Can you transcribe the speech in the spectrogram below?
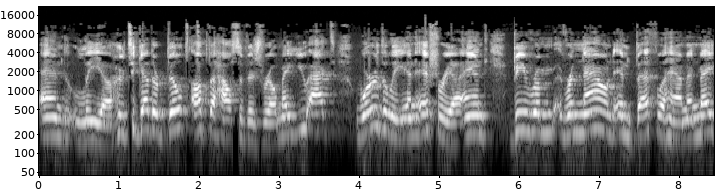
and Leah, who together built up the house of Israel. May you act worthily in Ephraim and be renowned in Bethlehem. And may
